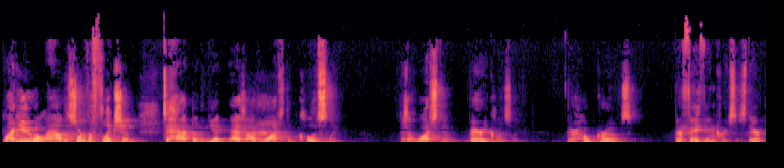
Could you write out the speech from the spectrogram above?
Why do you allow this sort of affliction to happen. And yet, as I've watched them closely, as I've watched them very closely, their hope grows, their faith increases, their,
